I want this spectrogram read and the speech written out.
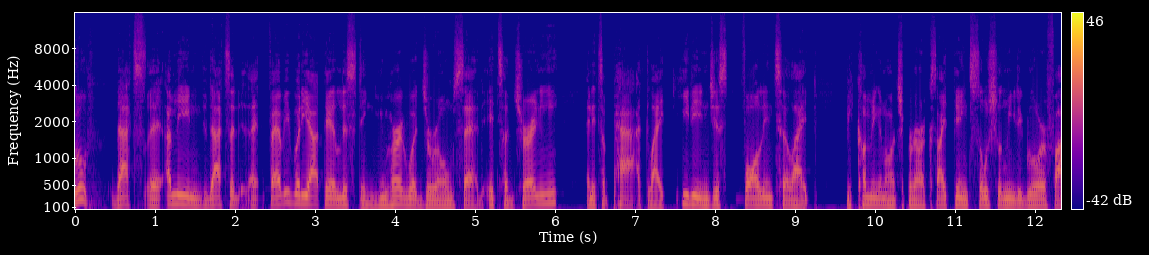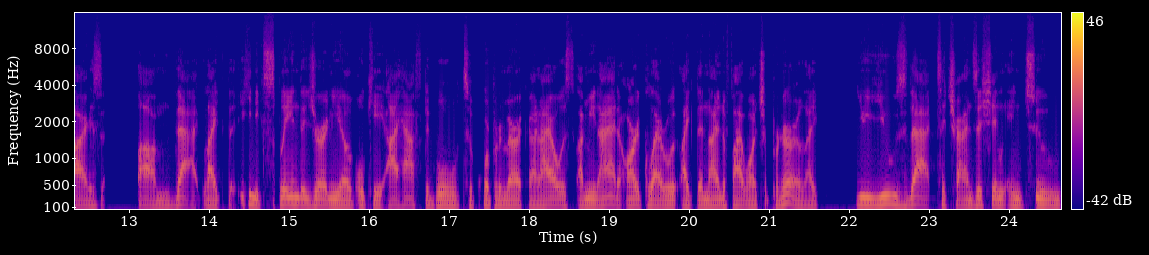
Oof, that's, uh, I mean, that's a, uh, for everybody out there listening, you heard what Jerome said. It's a journey and it's a path. Like he didn't just fall into like becoming an entrepreneur. Cause I think social media glorifies um, that. Like the, he explained the journey of, okay, I have to go to corporate America. And I always, I mean, I had an article I wrote like the nine to five entrepreneur. Like you use that to transition into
